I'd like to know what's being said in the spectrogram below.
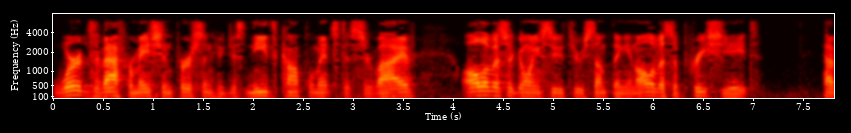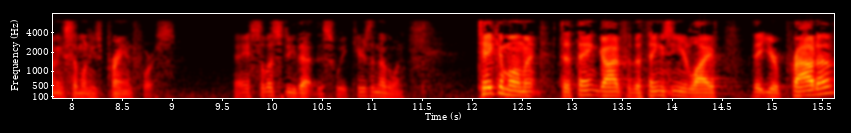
words of affirmation person who just needs compliments to survive, all of us are going through something and all of us appreciate having someone who's praying for us. Okay, so let's do that this week. Here's another one. Take a moment to thank God for the things in your life that you're proud of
